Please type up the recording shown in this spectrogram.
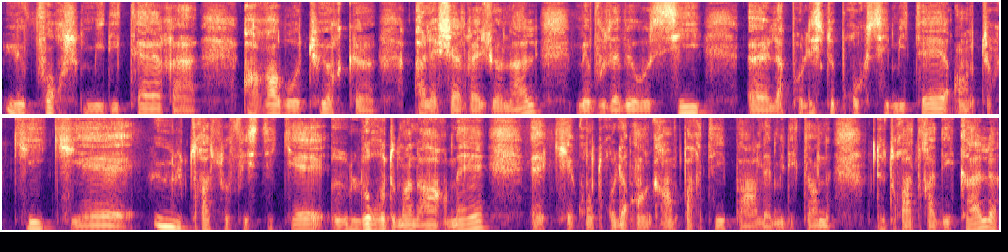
une force militaire euh, arabo-turque à l'échelle régionale. Mais vous avez aussi euh, la police de proximité en Turquie qui est ultra sophistiquée, lourdement armée, et qui est contrôlée en grande partie par les militants de droite radicale.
